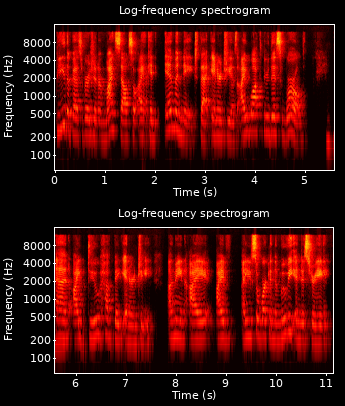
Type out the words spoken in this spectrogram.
be the best version of myself so I can emanate that energy as I walk through this world. Mm-hmm. And I do have big energy. I mean, I I've I used to work in the movie industry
